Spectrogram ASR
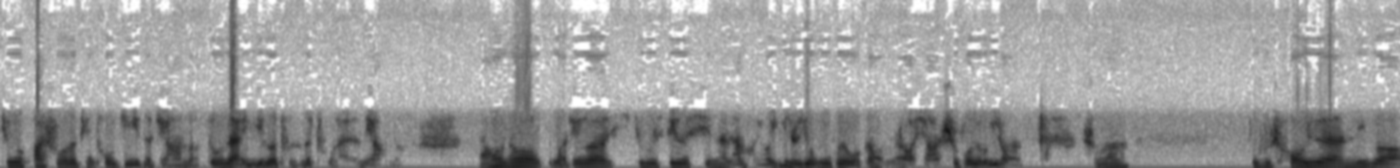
就是话说的挺投机的这样的，都在一个屯子出来的那样的。然后之后我这个就是这个新的男朋友一直就误会我跟我们老乡是否有一种什么，就是超越那个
